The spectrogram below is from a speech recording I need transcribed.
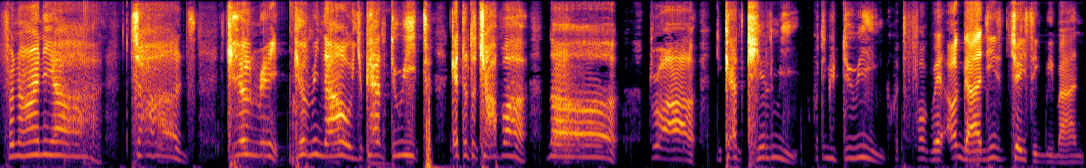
Fanania! Charge! Kill me! Kill me now! You can't do it! Get to the chopper! No! Draw! You can't kill me! What are you doing? What the fuck, man? Oh god, he's chasing me, man!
